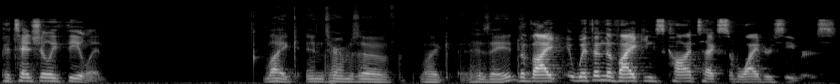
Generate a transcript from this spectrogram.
Potentially Thielen. like in terms of like his age, The Vi- within the Vikings context of wide receivers.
